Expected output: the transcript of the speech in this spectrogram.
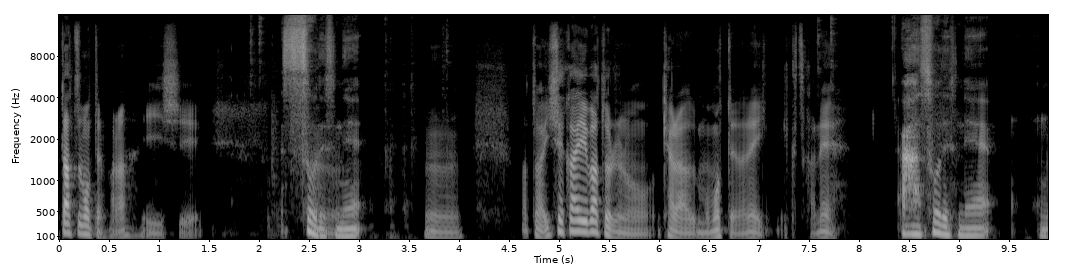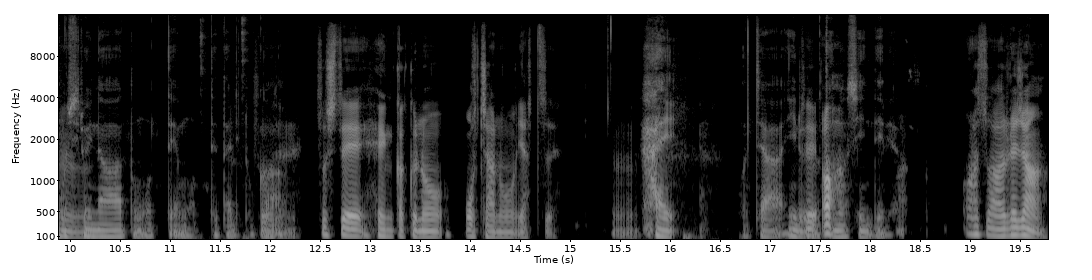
2つ持ってるのかな？いいし。そうですね。うん。あとは異世界バトルのキャラも持ってるんだね、いいくつかね。あ、そうですね。面白いなと思って持ってたりとか。そうだよね。そして変革のお茶のやつ。うん、はい。お茶、いろいろ楽しんでるやつ。あとあれじゃん。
